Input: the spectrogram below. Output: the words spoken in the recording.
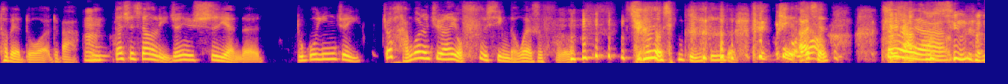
特别多，对吧？嗯但是像李正玉饰演的独孤英这一，就韩国人居然有复姓的，我也是服了，居然有姓独孤的，这而且对啊孤星人，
